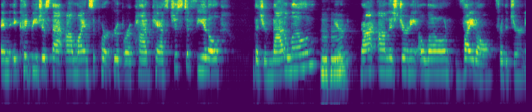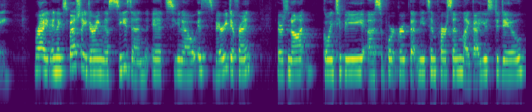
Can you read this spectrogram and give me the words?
And it could be just that online support group or a podcast just to feel that you're not alone. Mm-hmm. You're not on this journey alone, vital for the journey. Right. And especially during this season, it's, you know, it's very different. There's not going to be a support group that meets in person like I used to do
